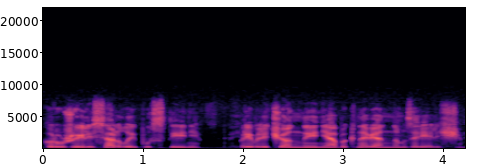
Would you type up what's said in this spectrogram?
кружились орлы пустыни, привлеченные необыкновенным зрелищем.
